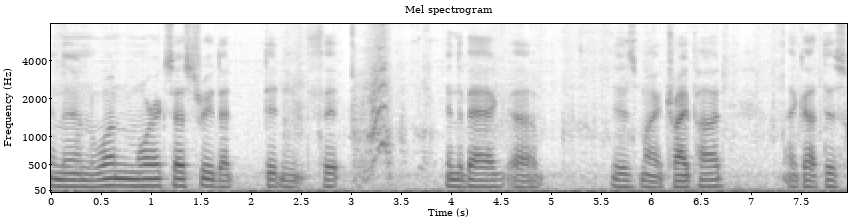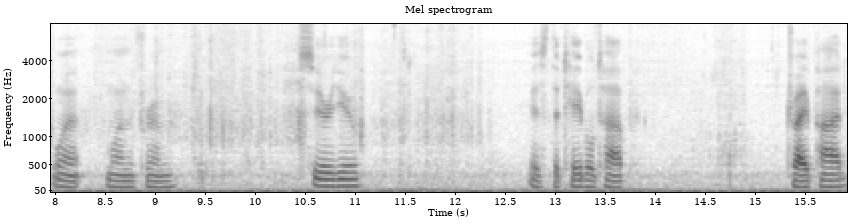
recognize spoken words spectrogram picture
And then one more accessory that didn't fit in the bag uh, is my tripod. I got this one, one from Sirui. It's the tabletop tripod.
